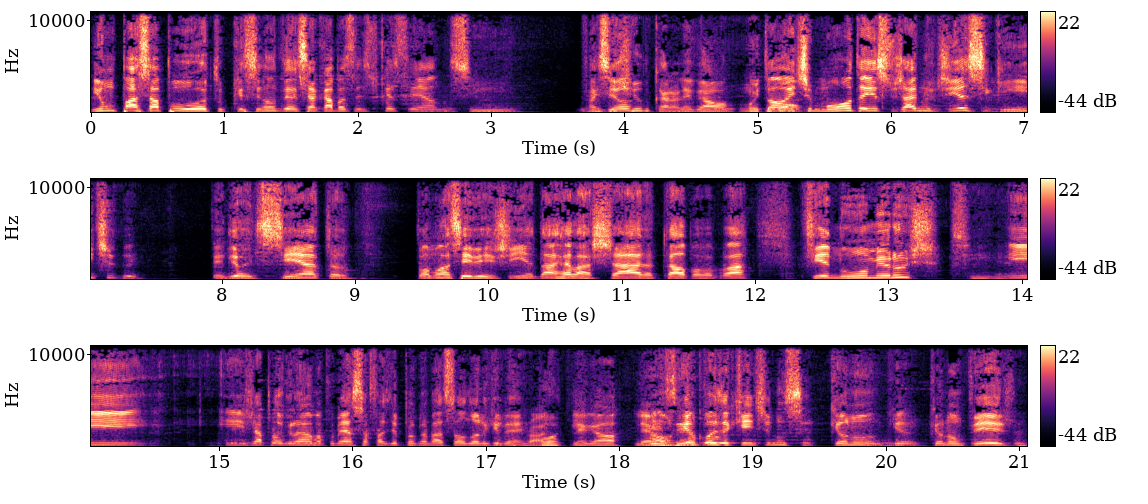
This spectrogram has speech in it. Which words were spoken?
e um passar pro outro, porque senão você acaba se esquecendo. Sim. Faz Entendeu? sentido, cara. Legal. Muito então bom. a gente monta isso já no dia seguinte, entendeu? A gente senta, toma uma cervejinha, dá uma relaxada, tal, papapá, vê números Sim. e, e já programa, começa a fazer programação do ano que vem. Pô, que legal. Legal. A única Exemplo- coisa que, a gente não se- que, eu não, que, que eu não vejo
